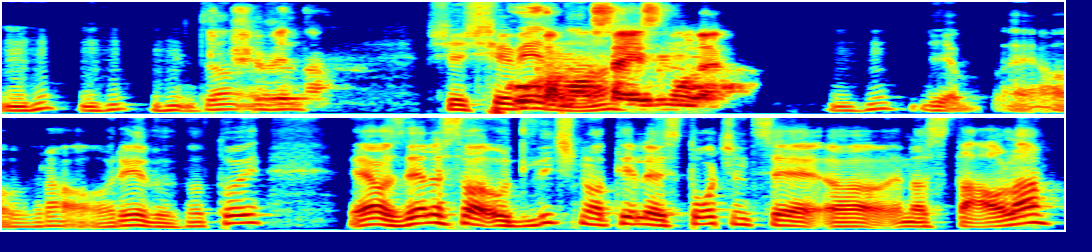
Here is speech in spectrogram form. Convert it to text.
Uh -huh, uh -huh. Še vedno. Še, še vedno. Kuhamo vse iz nule. Uh -huh. ja, ja, v redu. No, Evo, zdaj so odlično te stočnice uh, nastavila.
